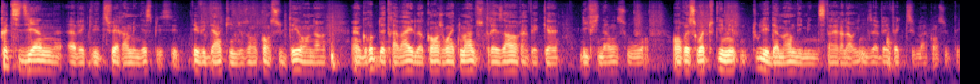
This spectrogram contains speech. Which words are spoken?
quotidienne avec les différents ministres, puis c'est évident qu'ils nous ont consultés. On a un groupe de travail conjointement du Trésor avec euh, les finances où on, reçoit toutes les, toutes les demandes des ministères. Alors, ils nous avaient effectivement consultés.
